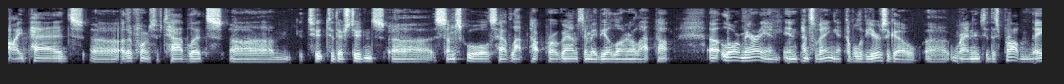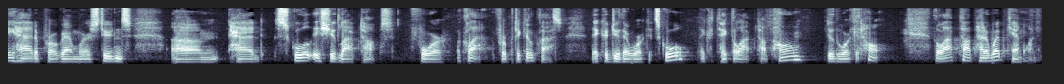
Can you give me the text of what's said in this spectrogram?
iPads, uh, other forms of tablets um, to, to their students. Uh, some schools have laptop programs. There may be a loaner laptop. Uh, Lower Merion in Pennsylvania a couple of years ago uh, ran into this problem. They had a program where students um, had school issued laptops for a class, for a particular class. They could do their work at school, they could take the laptop home, do the work at home. The laptop had a webcam on it.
